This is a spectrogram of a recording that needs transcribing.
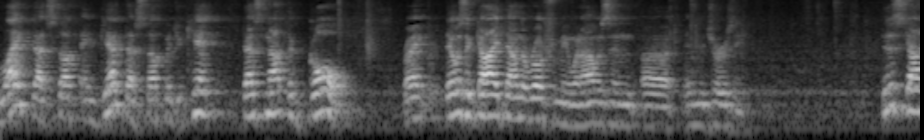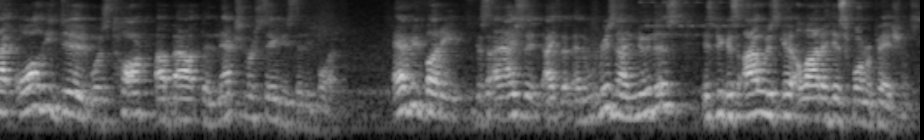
like that stuff and get that stuff, but you can't, that's not the goal, right? There was a guy down the road from me when I was in, uh, in New Jersey. This guy, all he did was talk about the next Mercedes that he bought. Everybody, because I used to, I, and the reason I knew this is because I always get a lot of his former patients.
